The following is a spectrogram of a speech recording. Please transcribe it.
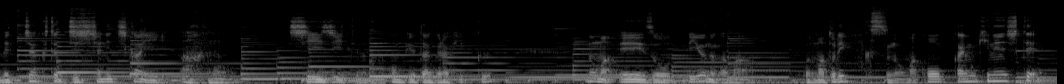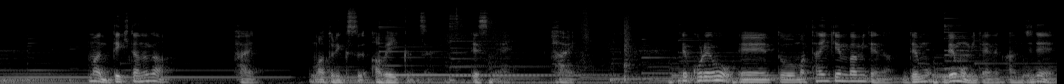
めちゃくちゃ実写に近いあの CG っていうのかなコンピューターグラフィックのまあ映像っていうのがまあこの「マトリックス」のまあ公開も記念してまあできたのがはい「マトリックス・アウェイクンズ」ですね。はい。でこれを、えーとまあ、体験版みたいなデモデモみたいな感じで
